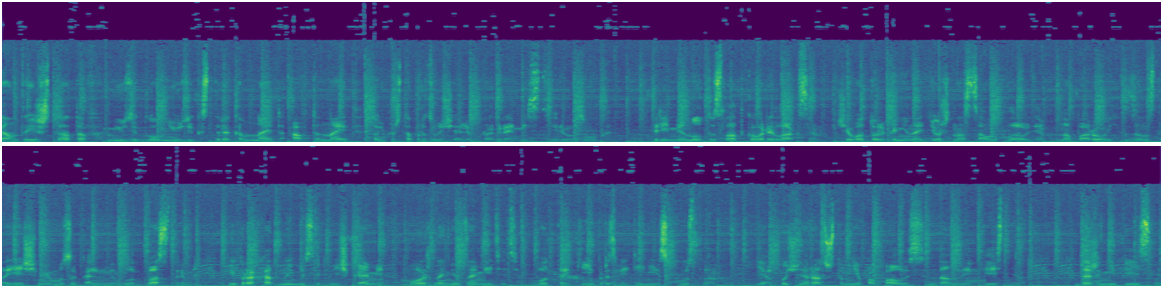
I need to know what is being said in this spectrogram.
Музыканты из Штатов Music Go Music с треком Night After Night только что прозвучали в программе «Стереозвук». Три минуты сладкого релакса, чего только не найдешь на SoundCloud, но порой за настоящими музыкальными блокбастерами и проходными среднячками можно не заметить вот такие произведения искусства. Я очень рад, что мне попалась данная песня. Даже не песня,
